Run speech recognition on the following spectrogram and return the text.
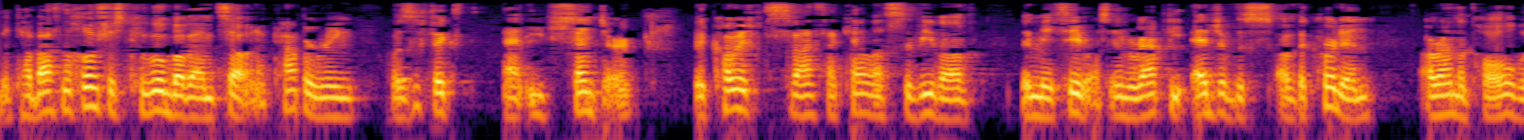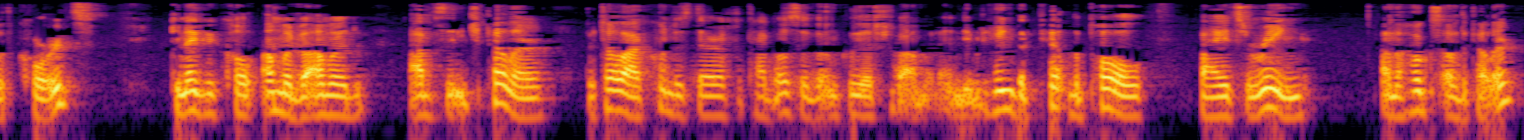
But tabas nechoshes kavu b'v'emtzo, and a copper ring was affixed at each center. The korich tzvas hakela sevivav b'mesiros, and wrap the edge of the of the curtain around the pole with cords. Kineged kol amud v'amud, opposite each pillar. B'tola kundas derech tabosa v'unkliyos v'amud, and they would hang the the pole by its ring on the hooks of the pillar.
